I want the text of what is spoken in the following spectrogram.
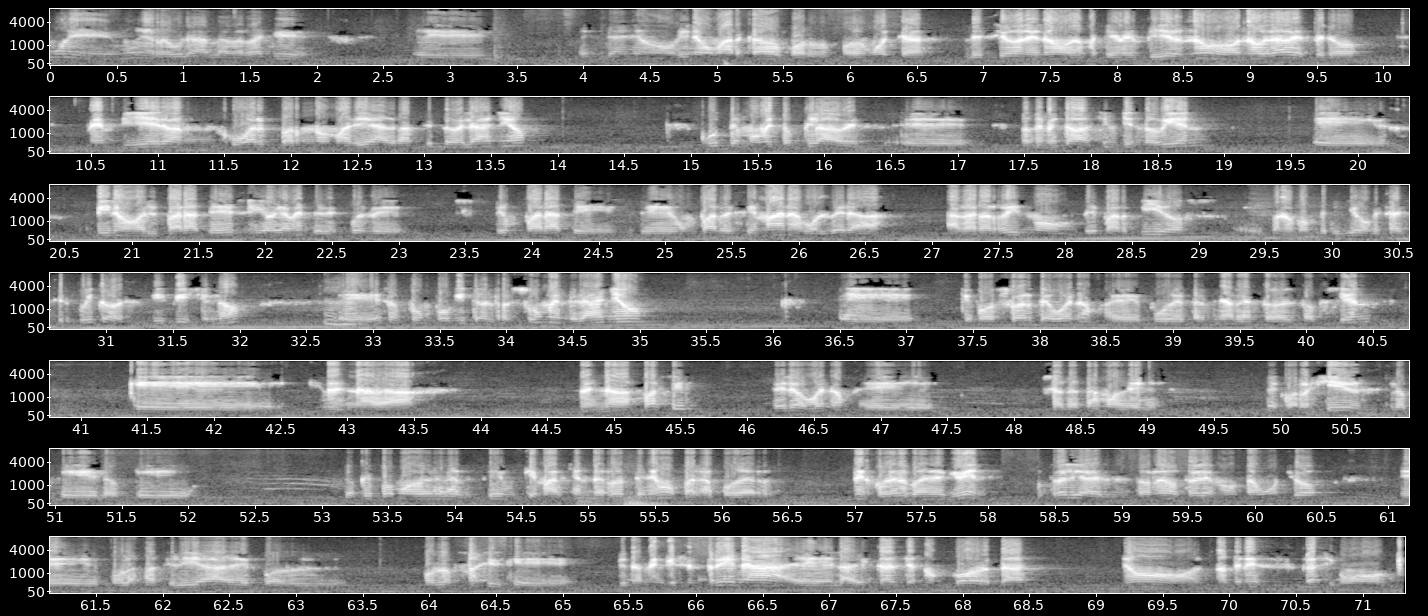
muy, muy irregular, la verdad que eh, este año vino marcado por, por muchas lesiones, ¿no? Que me impidieron, no, no graves, pero me impidieron jugar por normalidad durante todo el año, justo en momentos claves, eh, donde me estaba sintiendo bien, eh, vino el parate ese y obviamente después de, un parate de un par de semanas volver a, agarrar ritmo de partidos eh, con lo competitivo que está el circuito es difícil, ¿no? Eh, eso fue un poquito el resumen del año, eh, que por suerte, bueno, pude terminar dentro del top 100, que no es nada, no es nada fácil, pero bueno, ya tratamos de, de corregir lo que lo que lo que podemos ver qué, margen de error tenemos para poder mejorar para el año que viene. Australia, el torneo de Australia me gusta mucho eh, por las facilidades, por, por lo fácil que, también que se entrena, eh, las distancias son cortas, no no tenés casi como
